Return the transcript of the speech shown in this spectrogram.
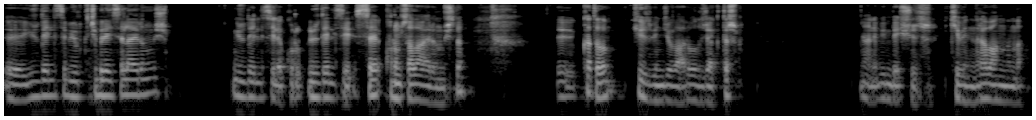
Ee, %50'si bir yurt içi bireysel ayrılmış. %50'siyle kur, %50'si ise kurumsala ayrılmıştı. Ee, katılım 200 bin civarı olacaktır. Yani 1500-2000 lira bandında.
